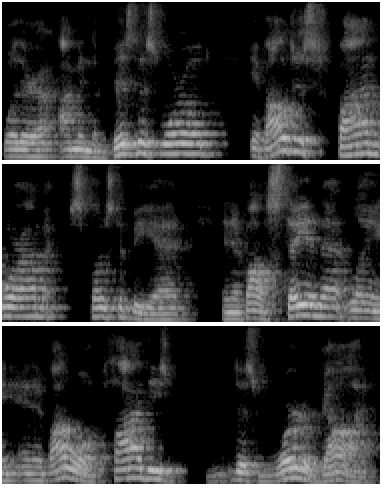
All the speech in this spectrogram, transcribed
whether I'm in the business world, if I'll just find where I'm supposed to be at, and if I'll stay in that lane, and if I will apply these this word of God,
